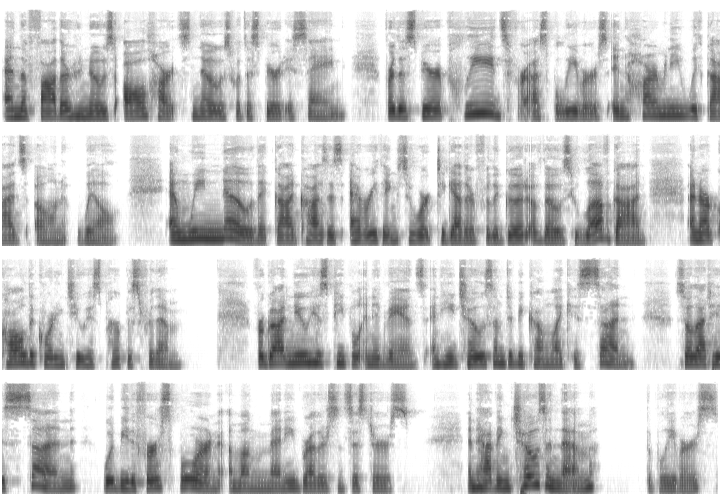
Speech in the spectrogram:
And the Father who knows all hearts knows what the Spirit is saying. For the Spirit pleads for us believers in harmony with God's own will. And we know that God causes everything to work together for the good of those who love God and are called according to his purpose for them. For God knew his people in advance, and he chose them to become like his son, so that his son would be the firstborn among many brothers and sisters. And having chosen them, the believers,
